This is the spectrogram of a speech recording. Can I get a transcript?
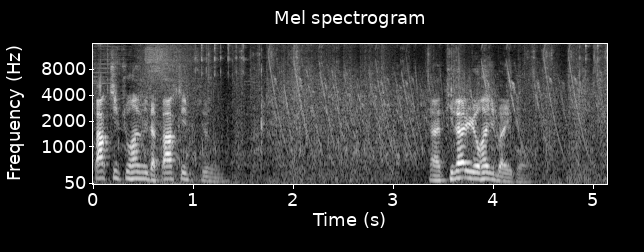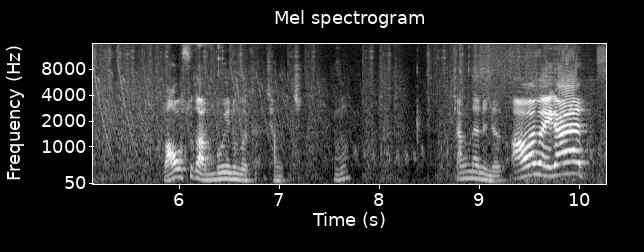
빡 집중합니다, 빡 집중. 야, 딜하려고 하지 마, 이거. 마우스가 안 보이는 거 장, 응? 짱나는 녀석. 아, 마이 갓!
